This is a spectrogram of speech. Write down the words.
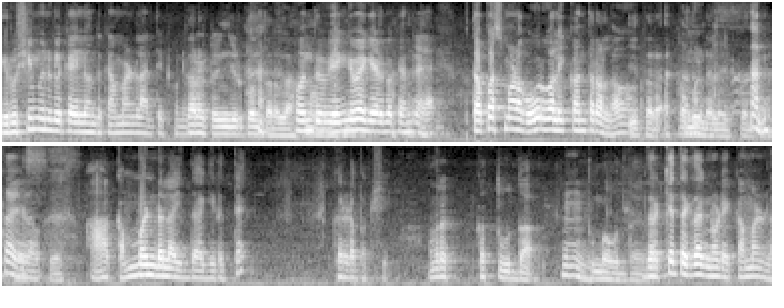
ಈ ಋಷಿ ಮುನಿಗಳ ಕೈಲಿ ಒಂದು ಕಮಂಡಲ ಅಂತ ಇಟ್ಕೊಂಡು ಕರೆಕ್ಟ್ ಹಿಂಗ್ ಇಟ್ಕೊಂತಾರಲ್ಲ ಒಂದು ವ್ಯಂಗ್ಯವಾಗಿ ಹೇಳ್ಬೇಕಂದ್ರೆ ತಪಸ್ ಮಾಡೋ ಊರ್ಗೋಲ್ ಇಕ್ಕಂತಾರಲ್ಲ. ಈ ತರ ಕಮಾಂಡ್ ಎಲ್ಲ ಅಂತ ಹೇಳೋ ಆ ಕಮ್ಮಂಡಲ ಇದ್ದಾಗಿರುತ್ತೆ ಕರಡ ಪಕ್ಷಿ. ಅಂದ್ರೆ ಕತ್ತು ಉದ್ದ. ಹ್ಮ್. ತುಂಬಾ ಉದ್ದ ಇದೆ ಅದಕ್ಕೆ ತೆಗ್ದಾಗ ನೋಡಿ ಕಮ್ಮಂಡಲ.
